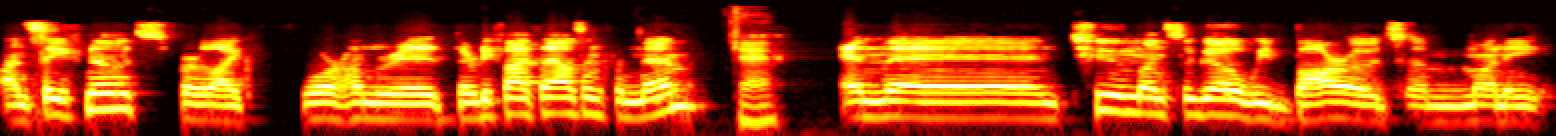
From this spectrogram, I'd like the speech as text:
on Safe Notes for like 435,000 from them. Okay. And then two months ago, we borrowed some money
